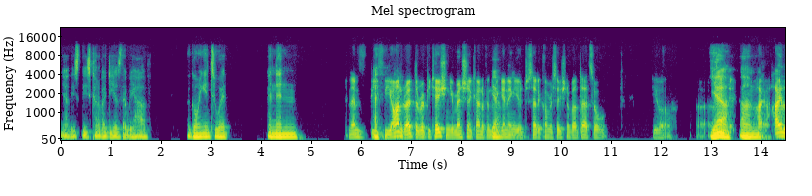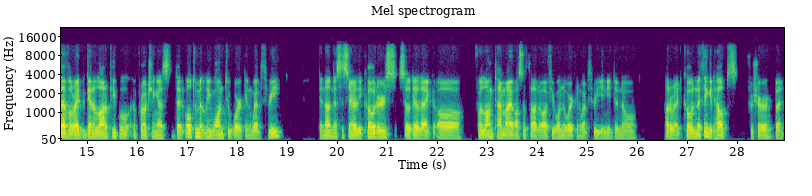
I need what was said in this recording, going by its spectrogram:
yeah these these kind of ideas that we have going into it. And then and then be, beyond right the reputation. You mentioned it kind of in the yeah. beginning. You just had a conversation about that. So you uh, yeah um, high, high level right? We get a lot of people approaching us that ultimately want to work in web 3 they're not necessarily coders so they're like oh for a long time i also thought oh if you want to work in web 3 you need to know how to write code and i think it helps for sure but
